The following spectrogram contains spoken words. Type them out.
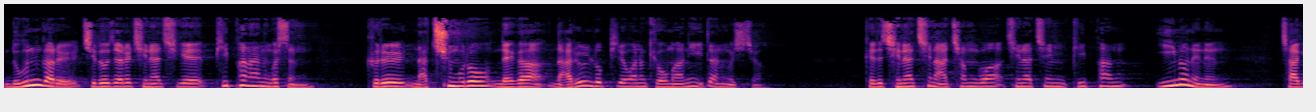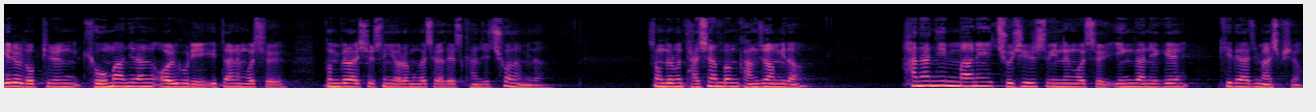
누군가를 지도자를 지나치게 비판하는 것은 그를 낮춤으로 내가 나를 높이려고 하는 교만이 있다는 것이죠. 그래서 지나친 아첨과 지나친 비판 이면에는 자기를 높이는 교만이라는 얼굴이 있다는 것을 분별하실 수 있는 여러분과 제가 되서 간절히 축원합니다. 성도 여러분 다시 한번 강조합니다. 하나님만이 주실 수 있는 것을 인간에게 기대하지 마십시오.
